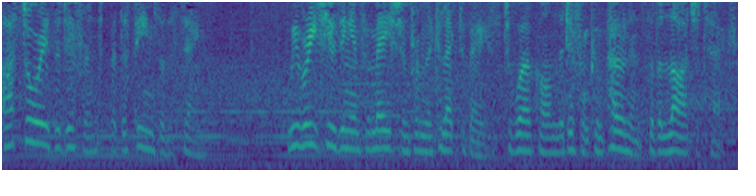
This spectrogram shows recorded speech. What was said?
Our stories are different, but the themes are the same. We were each using information from the collector base to work on the different components of a larger tech.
